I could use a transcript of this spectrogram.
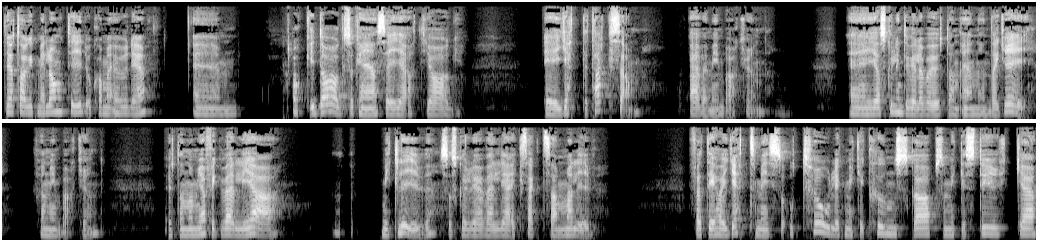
det har tagit mig lång tid att komma ur det. Ehm, och idag så kan jag säga att jag är jättetacksam över min bakgrund. Eh, jag skulle inte vilja vara utan en enda grej från min bakgrund. Utan om jag fick välja mitt liv så skulle jag välja exakt samma liv. För att det har gett mig så otroligt mycket kunskap, så mycket styrka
